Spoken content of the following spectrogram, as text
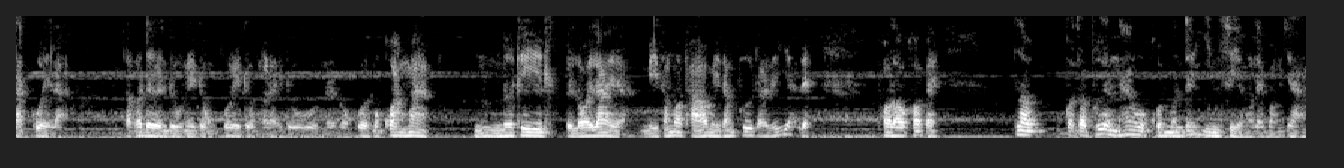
ตัดกล้วยละเราก็เดินดูในดงกล้วยดงอะไรดูในดงกล้วยมันกว้างมาก เนื้อที่เป็นร้อยไร่อะ มีทั้งมะพร้าวมีทั้งพืชอะไรเยอะแยะเลยพอเราเข้าไป เรากับเพื่อนห้าหกคนมันได้ยินเสียงอะไรบางอย่าง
